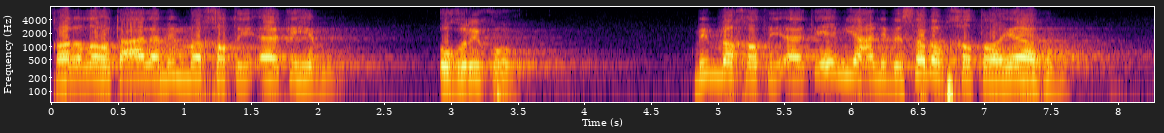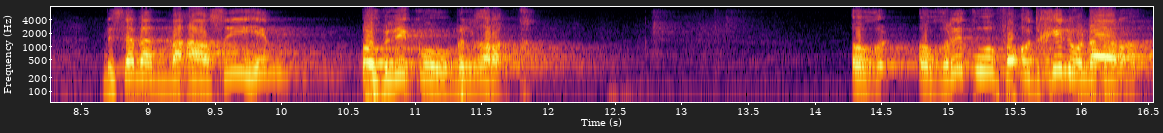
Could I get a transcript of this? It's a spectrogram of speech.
قال الله تعالى مما خطيئاتهم أغرقوا. مما خطيئاتهم يعني بسبب خطاياهم بسبب معاصيهم أهلكوا بالغرق. أغرقوا فأدخلوا نارا.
